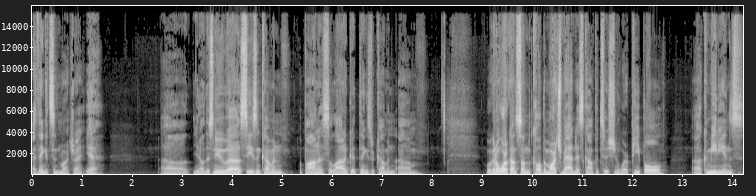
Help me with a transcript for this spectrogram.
I think it's in March, right? Yeah. Uh, you know, this new uh, season coming upon us, a lot of good things are coming. Um, we're going to work on something called the March Madness competition where people, uh, comedians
